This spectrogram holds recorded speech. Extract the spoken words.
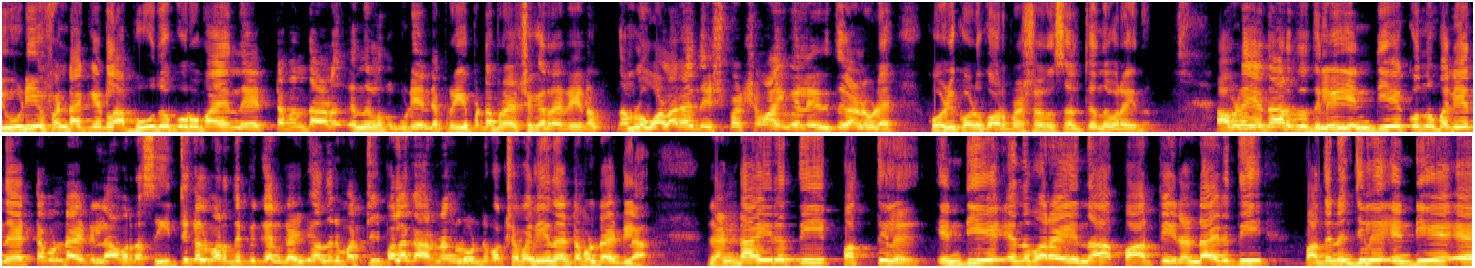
യു ഡി എഫ് ഉണ്ടാക്കിയിട്ടുള്ള അഭൂതപൂർവമായ നേട്ടം എന്താണ് എന്നുള്ളത് കൂടി എന്റെ പ്രിയപ്പെട്ട പ്രേക്ഷകർ അറിയണം. നമ്മൾ വളരെ നിഷ്പക്ഷമായി വിലയിരുത്തുകയാണ് ഇവിടെ കോഴിക്കോട് കോർപ്പറേഷൻ റിസൾട്ട് എന്ന് പറയുന്നത്. അവിടെ യഥാർത്ഥത്തിൽ എൻ ഡി എക്കൊന്നും വലിയ നേട്ടമുണ്ടായിട്ടില്ല. അവരുടെ സീറ്റുകൾ വർദ്ധിപ്പിക്കാൻ കഴിഞ്ഞു. അതിന് മറ്റ് പല കാരണങ്ങളുണ്ട്. പക്ഷെ വലിയ നേട്ടമുണ്ടായിട്ടില്ല. രണ്ടായിരത്തി പത്തിൽ എൻ ഡി എ എന്ന് പറയുന്ന പാർട്ടി രണ്ടായിരത്തി പതിനഞ്ചിൽ എൻ ഡി എ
